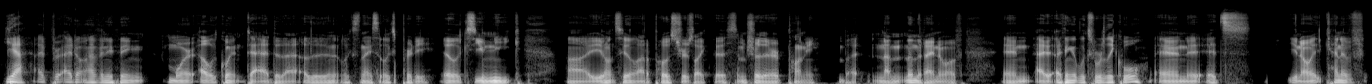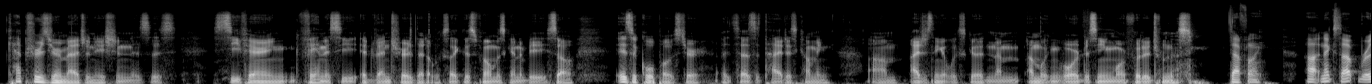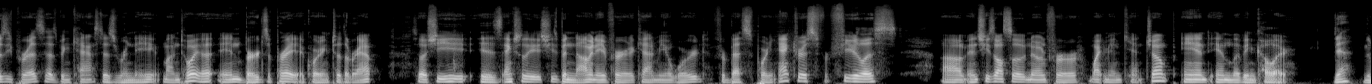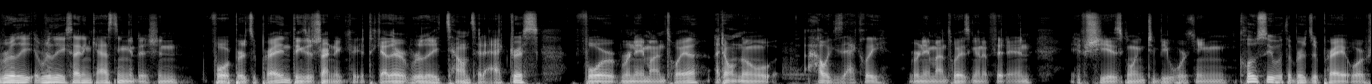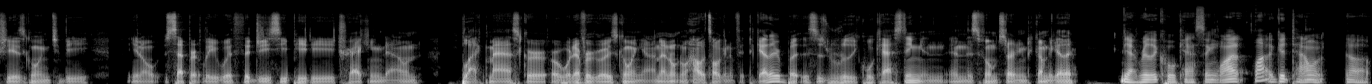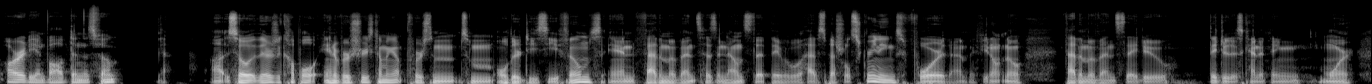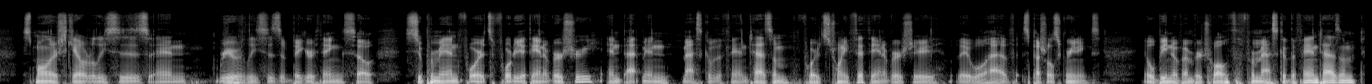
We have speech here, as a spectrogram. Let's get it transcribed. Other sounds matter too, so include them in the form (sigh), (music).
yeah, I, I don't have anything more eloquent to add to that other than it looks nice. It looks pretty. It looks unique. Uh, you don't see a lot of posters like this. I'm sure there are plenty, but none, none that I know of. And I, I think it looks really cool. And it, it's, you know, it kind of captures your imagination as this seafaring fantasy adventure that it looks like this film is going to be. So it's a cool poster. It says the tide is coming. Um, I just think it looks good, and I'm I'm looking forward to seeing more footage from this. Definitely. Uh, next up, Rosie Perez has been cast as Renee Montoya in Birds of Prey, according to the Wrap. So she is actually she's been nominated for an Academy Award for Best Supporting Actress for Fearless, um, and she's also known for White Men Can't Jump and In Living Color. Yeah, really really exciting casting addition for Birds of Prey, and things are starting to get together. A really talented actress for Renee Montoya. I don't know how exactly Renee Montoya is going to fit in. If she is going to be working closely with the Birds of Prey, or if she is going to be, you know, separately with the GCPD tracking down Black Mask or, or whatever is going on. I don't know how it's all going to fit together, but this is really cool casting and, and this film starting to come together. Yeah, really cool casting. A lot, a lot of good talent uh, already involved in this film. Yeah. Uh, so there's a couple anniversaries coming up for some some older DC films, and Fathom Events has announced that they will have special screenings for them. If you don't know Fathom Events, they do they do this kind of thing more smaller scale releases and re-releases of bigger things. So Superman for its 40th anniversary and Batman Mask of the Phantasm for its 25th anniversary, they will have special screenings. It will be November 12th for Mask of the Phantasm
